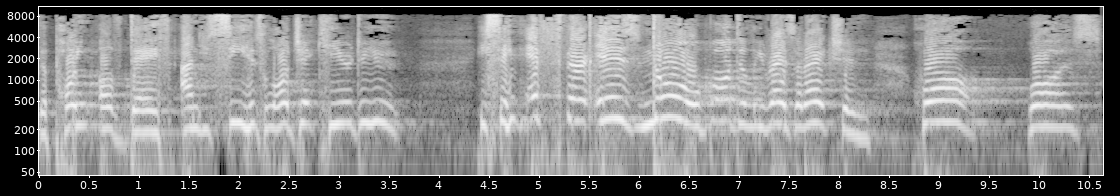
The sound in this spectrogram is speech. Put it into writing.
the point of death. And you see his logic here, do you? He's saying if there is no bodily resurrection, what was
